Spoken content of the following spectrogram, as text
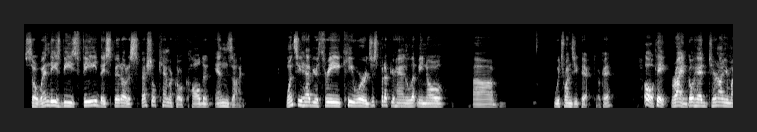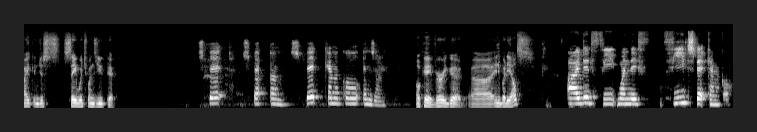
So when these bees feed, they spit out a special chemical called an enzyme. Once you have your three keywords, just put up your hand and let me know um, which ones you picked, okay? Oh, okay, Ryan, go ahead, turn on your mic and just say which ones you picked. Spit, spit, um, spit chemical enzyme. Okay, very good. Uh, anybody else? I did feed when they feed spit chemical.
